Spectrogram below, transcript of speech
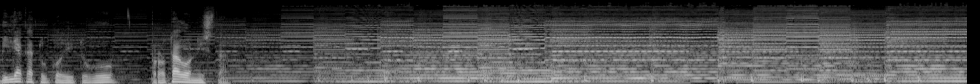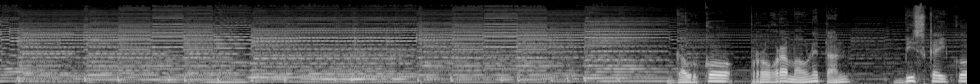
bilakatuko ditugu protagonista. Gaurko programa honetan, Bizkaiko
